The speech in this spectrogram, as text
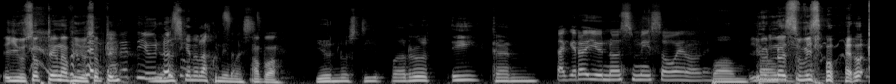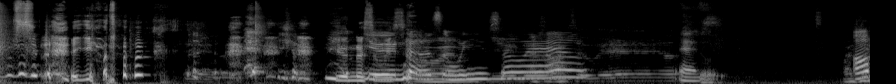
Yusuf ding Nabi Yusuf ding. Yunus kene lagu nih Mas. Apa? Yunus di perut ikan Tak kira Yunus Misoel. pom pom. Yunus Misoel. Iki. Yunus Yunus Misoel. Misoel. Eh, kuwi. Apa?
